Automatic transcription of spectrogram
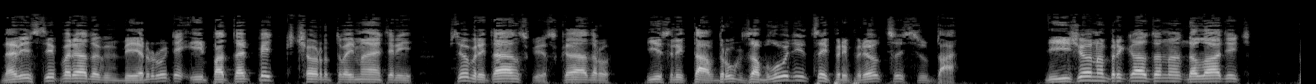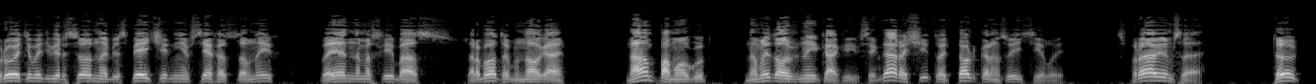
навести порядок в Бейруте и потопить к чертовой матери всю британскую эскадру, если та вдруг заблудится и припрется сюда. И еще нам приказано наладить противодиверсионное обеспечение всех основных военно-морских баз. Работы много. Нам помогут но мы должны, как и всегда, рассчитывать только на свои силы. Справимся? Так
